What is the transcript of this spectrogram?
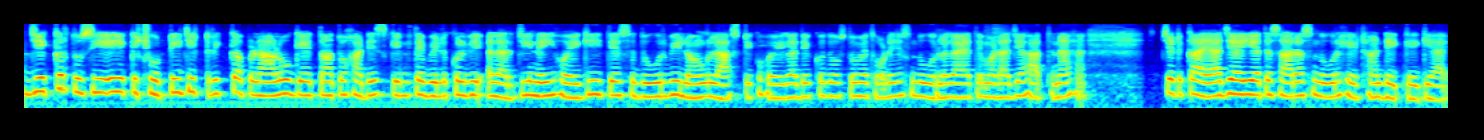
ਜੇਕਰ ਤੁਸੀਂ ਇਹ ਇੱਕ ਛੋਟੀ ਜਿਹੀ ਟ੍ਰਿਕ ਅਪਣਾ ਲਓਗੇ ਤਾਂ ਤੁਹਾਡੀ ਸਕਿਨ ਤੇ ਬਿਲਕੁਲ ਵੀ ਅਲਰਜੀ ਨਹੀਂ ਹੋਏਗੀ ਤੇ ਸੰਦੂਰ ਵੀ ਲੌਂਗ ਲਾਸਟਿਕ ਹੋਏਗਾ। ਦੇਖੋ ਦੋਸਤੋ, ਮੈਂ ਥੋੜੇ ਜਿਹਾ ਸੰਦੂਰ ਲਗਾਇਆ ਤੇ ਮੜਾ ਜਿਹਾ ਹੱਥ ਨਾਲ ਹੈ ਝਟਕਾਇਆ ਜਿਹਾ ਹੈ ਤੇ ਸਾਰਾ ਸੰਦੂਰ ਹੇਠਾਂ ਡਿੱਗ ਕੇ ਗਿਆ ਹੈ।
